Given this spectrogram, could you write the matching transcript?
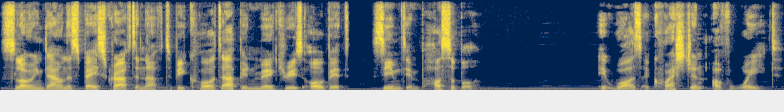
slowing down the spacecraft enough to be caught up in Mercury's orbit seemed impossible. It was a question of weight.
